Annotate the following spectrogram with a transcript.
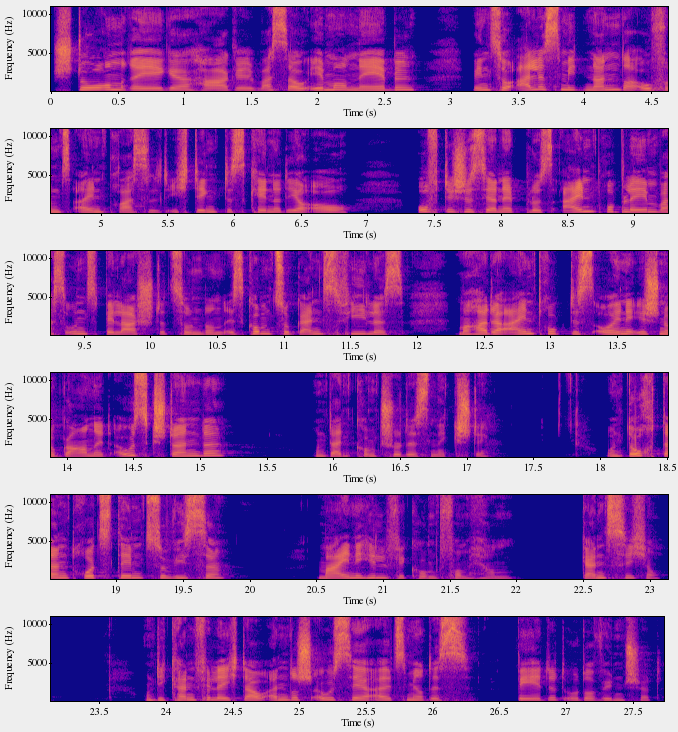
Sturm, Regen, Hagel, was auch immer, Nebel, wenn so alles miteinander auf uns einprasselt. Ich denke, das kennt ihr auch. Oft ist es ja nicht bloß ein Problem, was uns belastet, sondern es kommt so ganz vieles. Man hat den Eindruck, das eine ist noch gar nicht ausgestanden und dann kommt schon das nächste. Und doch dann trotzdem zu wissen, meine Hilfe kommt vom Herrn. Ganz sicher. Und die kann vielleicht auch anders aussehen, als mir das betet oder wünscht.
